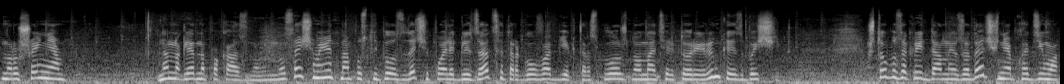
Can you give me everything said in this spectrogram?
нарушение нам наглядно показано. В настоящий момент нам поступила задача по легализации торгового объекта, расположенного на территории рынка СБ «Щит». Чтобы закрыть данную задачу, необходимо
